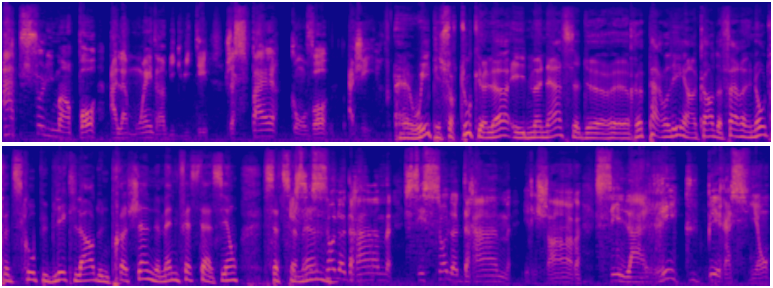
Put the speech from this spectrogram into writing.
absolument pas à la moindre ambiguïté. J'espère qu'on va agir. Euh, oui, puis surtout que là, il menace de euh, reparler encore, de faire un autre discours public lors d'une prochaine manifestation cette semaine. C'est ça le drame, c'est ça le drame, Richard. C'est la récupération,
